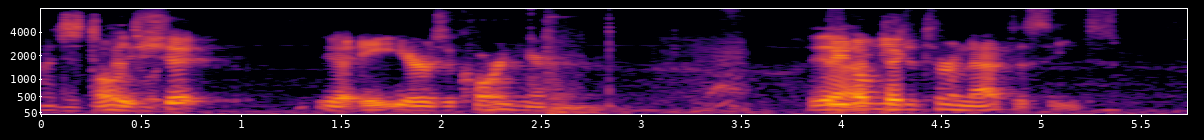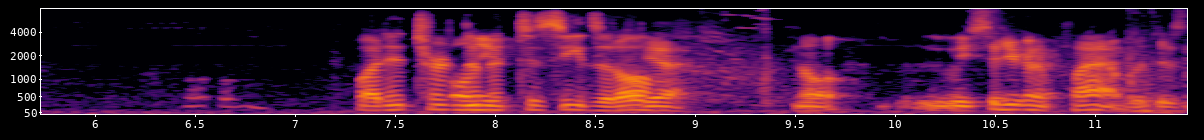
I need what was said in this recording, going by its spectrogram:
I just Holy what- shit! Yeah, eight years of corn here. Yeah, you don't need picked, to turn that to seeds. well, I didn't turn only- them into seeds at all. Yeah. No, we said you're gonna plant, but there's.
